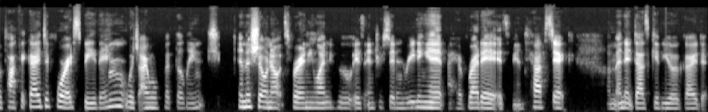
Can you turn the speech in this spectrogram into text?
a pocket guide to forest bathing, which I will put the link in the show notes for anyone who is interested in reading it. I have read it, it's fantastic. Um, and it does give you a good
